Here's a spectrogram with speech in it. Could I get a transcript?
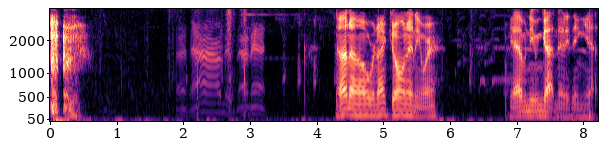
no, no, we're not going anywhere. We haven't even gotten anything yet.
